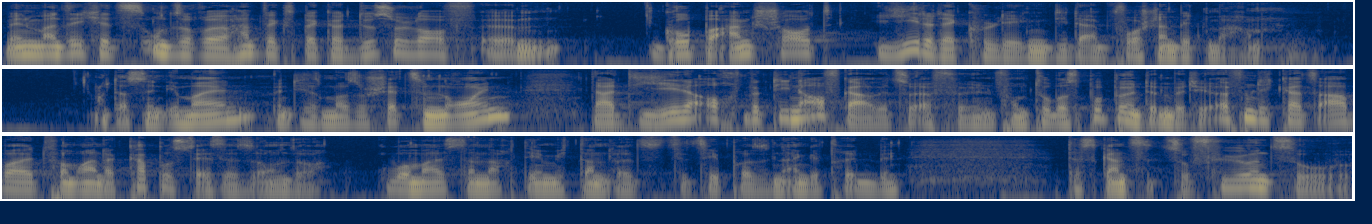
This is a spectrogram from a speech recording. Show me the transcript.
wenn man sich jetzt unsere Handwerksbäcker Düsseldorf ähm, Gruppe anschaut, jeder der Kollegen, die da im Vorstand mitmachen, und das sind immerhin, wenn ich das mal so schätze, neun. Da hat jeder auch wirklich eine Aufgabe zu erfüllen. Vom Thomas Puppe und mit die Öffentlichkeitsarbeit, vom Rainer Kappus, der ist jetzt unser Obermeister, nachdem ich dann als CC-Präsident eingetreten bin, das Ganze zu führen, zu,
